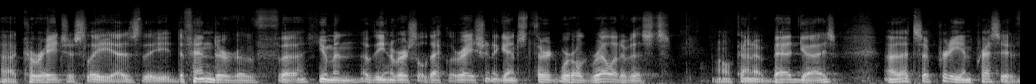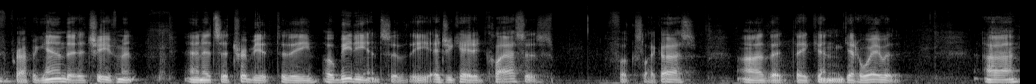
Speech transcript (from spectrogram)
uh, courageously as the defender of uh, human of the Universal Declaration against third world relativists, all kind of bad guys. Uh, that's a pretty impressive propaganda achievement, and it's a tribute to the obedience of the educated classes, folks like us, that they can get away with it. Uh,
